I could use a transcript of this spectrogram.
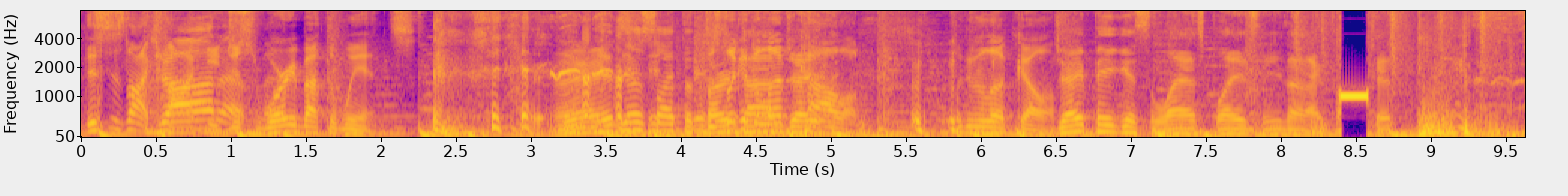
this is like Draw hockey. it up, Just worry about the wins. It's just like the Just third look at the time left J- column. Look at the left column. JP gets the last place, and he's like, it.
